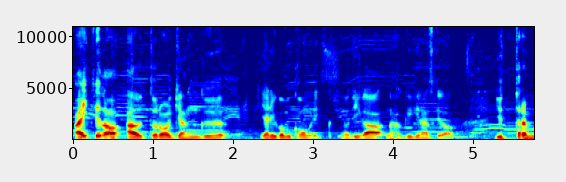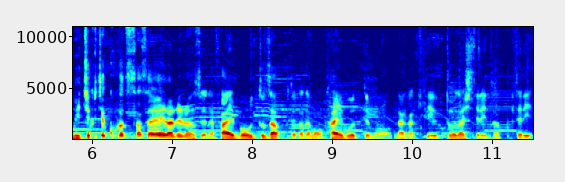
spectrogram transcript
相手のアウトローギャングやりゴブコウモリのディガーの迫撃なんですけど言ったらめちゃくちゃ枯渇させられるんですよね。5ウッドザップとかでも5打ってもなんか来てウッドを出したりザップ来たり。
